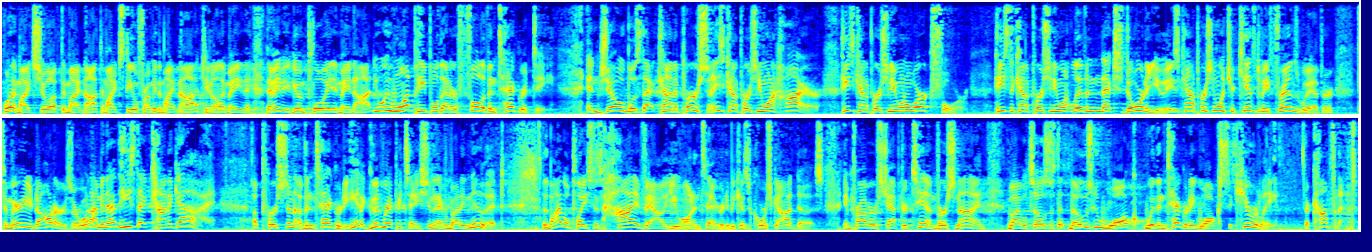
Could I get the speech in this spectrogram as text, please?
Well, they might show up, they might not, they might steal from you, they might not. You know, they may they, they may be a good employee, they may not. We want people that are full of integrity. And Job was that kind of person. He's the kind of person you want to hire. He's the kind of person you want to work for. He's the kind of person you want living next door to you. He's the kind of person you want your kids to be friends with or to marry your daughters or what. I mean, that, he's that kind of guy. A person of integrity. He had a good reputation and everybody knew it. The Bible places high value on integrity because, of course, God does. In Proverbs chapter 10, verse 9, the Bible tells us that those who walk with integrity walk securely. They're confident.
